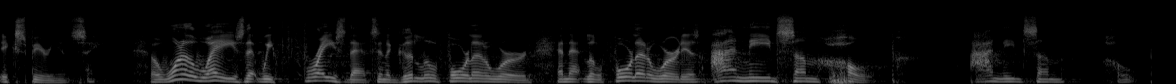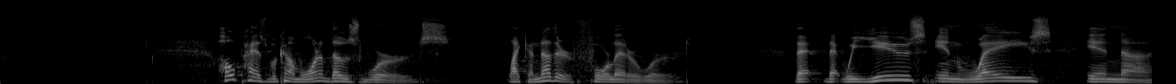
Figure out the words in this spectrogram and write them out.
experiencing. Uh, one of the ways that we phrase that's in a good little four letter word, and that little four letter word is I need some hope. I need some hope. Hope has become one of those words, like another four letter word, that, that we use in ways in, uh,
